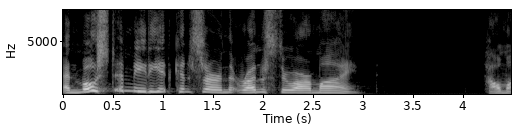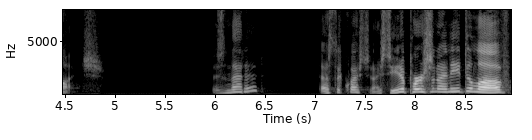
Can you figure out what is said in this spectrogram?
and most immediate concern that runs through our mind? How much? Isn't that it? That's the question. I see a person I need to love.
